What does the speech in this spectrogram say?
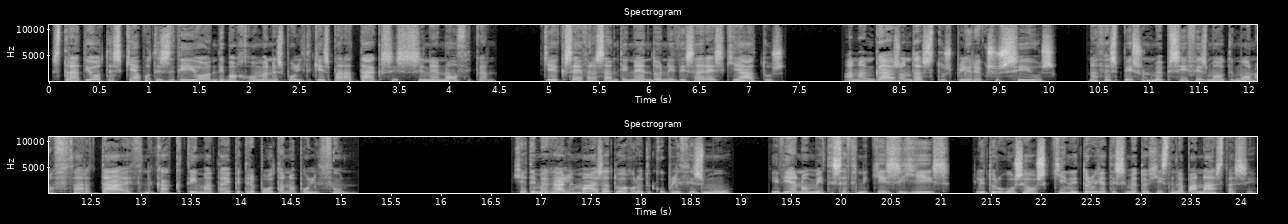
στρατιώτες και από τις δύο αντιμαχόμενες πολιτικές παρατάξεις συνενώθηκαν και εξέφρασαν την έντονη δυσαρέσκειά τους, αναγκάζοντας τους πληρεξουσίους να θεσπίσουν με ψήφισμα ότι μόνο φθαρτά εθνικά κτήματα επιτρεπόταν να απολυθούν. Για τη μεγάλη μάζα του αγροτικού πληθυσμού, η διανομή της εθνικής γης λειτουργούσε ως κίνητρο για τη συμμετοχή στην Επανάσταση,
